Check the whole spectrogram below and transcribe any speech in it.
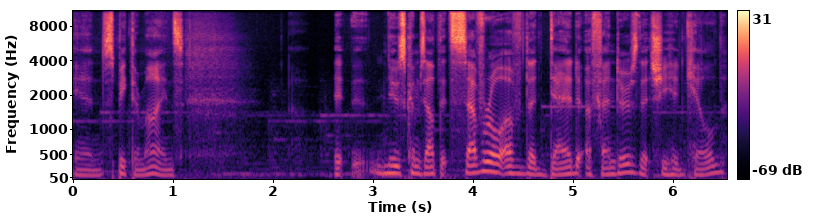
and speak their minds, it, news comes out that several of the dead offenders that she had killed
